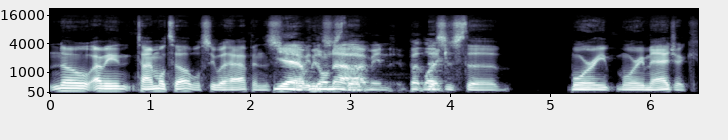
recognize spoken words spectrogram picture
know. I mean, time will tell. We'll see what happens. Yeah, Maybe we don't know. the- I mean, but like, this is the Morey Morey magic.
